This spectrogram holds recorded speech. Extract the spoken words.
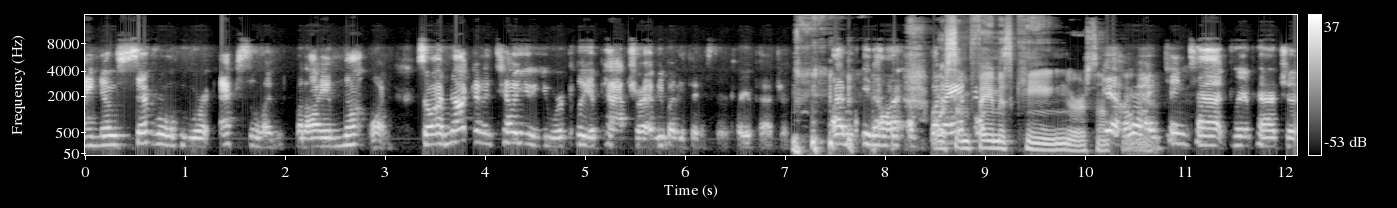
I know several who are excellent, but I am not one. So I'm not going to tell you you were Cleopatra. Everybody thinks they're Cleopatra. I'm, you know, I, but or some am famous king or something. yeah, right. King Tut, Cleopatra,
